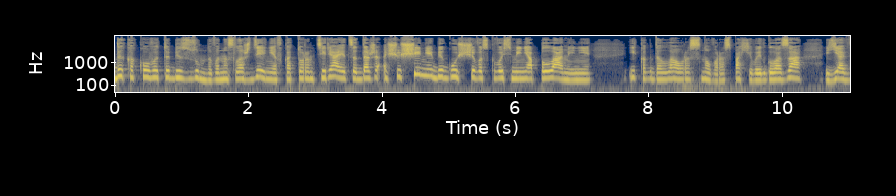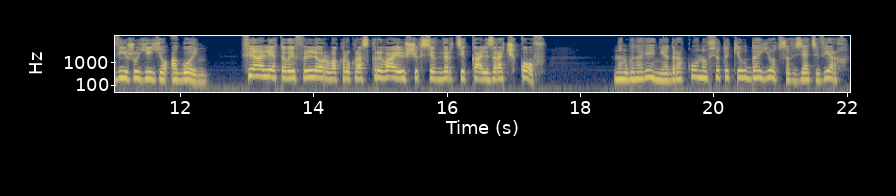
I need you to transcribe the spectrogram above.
до какого-то безумного наслаждения, в котором теряется даже ощущение бегущего сквозь меня пламени. И когда Лаура снова распахивает глаза, я вижу ее огонь. Фиолетовый флер вокруг раскрывающихся в вертикаль зрачков — на мгновение дракону все-таки удается взять верх,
